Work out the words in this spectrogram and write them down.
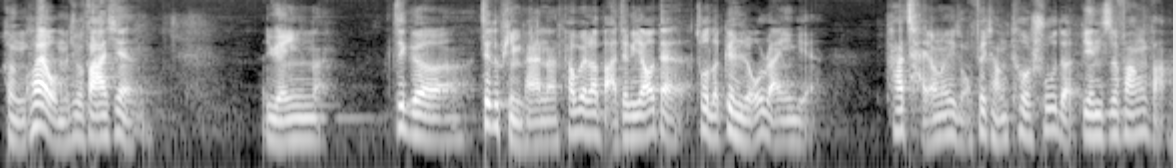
很快我们就发现原因了。这个这个品牌呢，它为了把这个腰带做得更柔软一点，它采用了一种非常特殊的编织方法。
